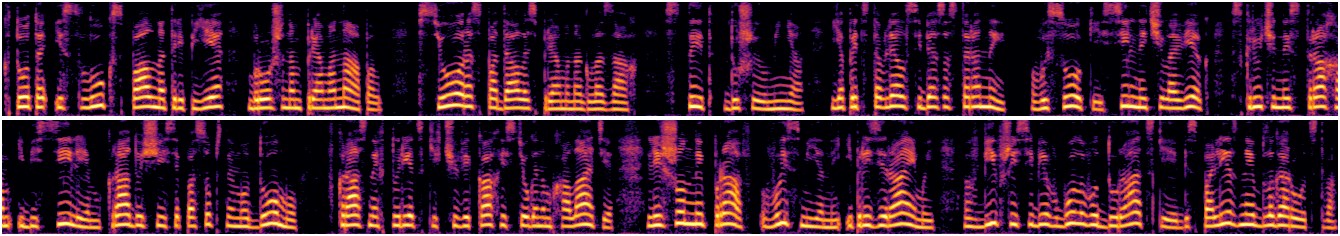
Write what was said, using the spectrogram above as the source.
Кто-то из слуг спал на тряпье, брошенном прямо на пол. Все распадалось прямо на глазах. Стыд душил меня. Я представлял себя со стороны. Высокий, сильный человек, скрюченный страхом и бессилием, крадущийся по собственному дому, в красных турецких чувиках и стеганом халате, лишенный прав, высмеянный и презираемый, вбивший себе в голову дурацкие, бесполезные, бесполезное благородство.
